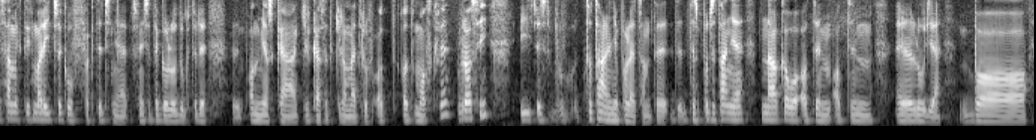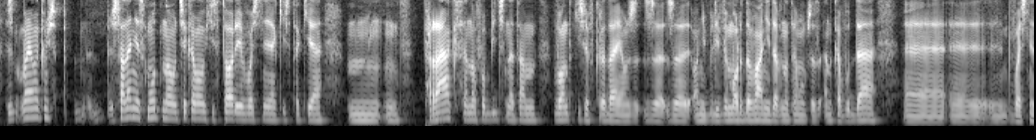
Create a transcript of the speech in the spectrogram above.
samych tych Maryjczyków faktycznie, w sensie tego ludu, który on mieszka kilkaset kilometrów od, od Moskwy w Rosji i totalnie polecam. Te, te, też poczytanie naokoło o tym, o tym ludzie, bo że mają jakąś szalenie smutną, ciekawą historię, właśnie jakieś takie mm, mm, praksenofobiczne tam wątki się wkradają, że, że, że oni byli wymordowani dawno temu przez NKWD e, e, właśnie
